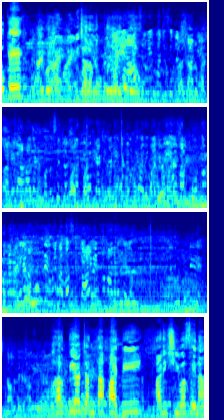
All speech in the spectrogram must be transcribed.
okay. विचारा. आज तुम्ही मनसेच्या शाखेत आलेले आहात आणि मनसेच्या शाखेवर या ठिकाणी अटल बिहारी वाजपेयींचा फोटो बघा आणि धरून देऊन नमस्कार काय नेमकं मागणं केलं भारतीय जनता पार्टी आणि शिवसेना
